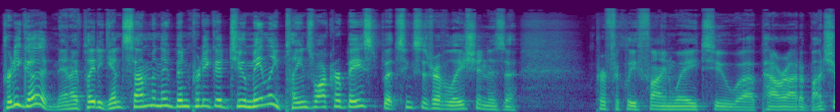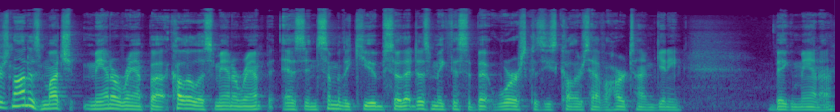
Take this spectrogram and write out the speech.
pretty good. And I've played against some, and they've been pretty good too. Mainly Planeswalker based, but Sphinx's Revelation is a perfectly fine way to uh, power out a bunch. There's not as much mana ramp, uh, colorless mana ramp as in some of the cubes, so that does make this a bit worse because these colors have a hard time getting big mana.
